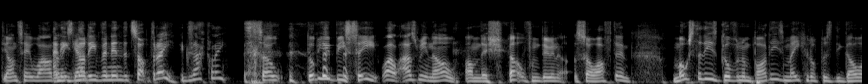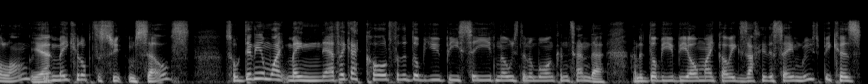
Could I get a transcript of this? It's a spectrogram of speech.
Deontay Wilder, and he's again. not even in the top three. Exactly. So WBC, well, as we know on this show from doing it so often, most of these governing bodies make it up as they go along. Yeah. They make it up to suit themselves. So Dillian Whyte may never get called for the WBC even though he's the number one contender. And the WBO might go exactly the same route because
